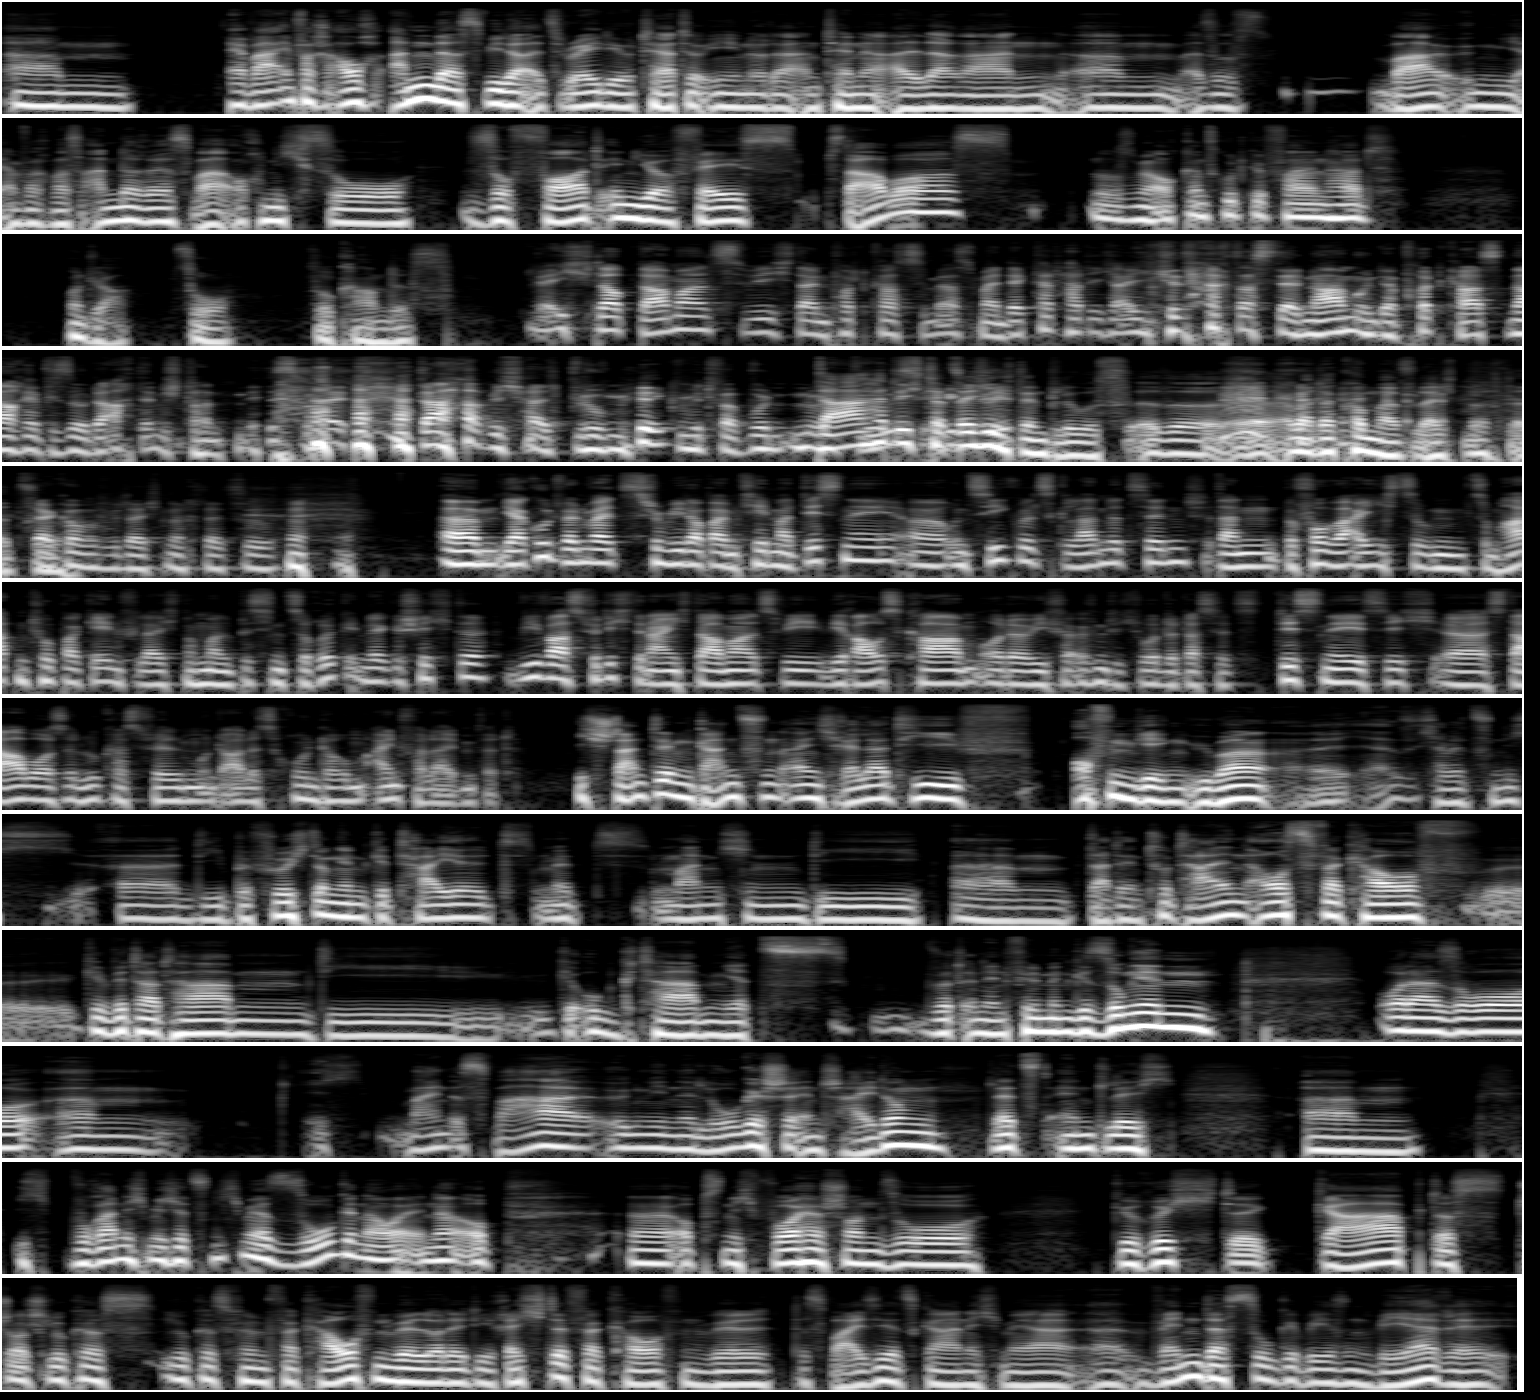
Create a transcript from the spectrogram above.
ähm, er war einfach auch anders wieder als Radio Tatooine oder Antenne Alderan. Ähm, also es war irgendwie einfach was anderes, war auch nicht so sofort in your face Star Wars, was mir auch ganz gut gefallen hat. Und ja, so, so kam das. Ja, ich glaube, damals, wie ich deinen Podcast zum ersten Mal entdeckt hat, hatte ich eigentlich gedacht, dass der Name und der Podcast nach Episode 8 entstanden ist, weil da habe ich halt Blue Milk mit verbunden. Da hatte ich tatsächlich den Blues, also, äh, aber da kommen wir vielleicht noch dazu. Da kommen wir vielleicht noch dazu. Ähm, ja gut, wenn wir jetzt schon wieder beim Thema Disney äh, und Sequels gelandet sind, dann bevor wir eigentlich zum, zum harten Tupper gehen, vielleicht noch mal ein bisschen zurück in der Geschichte. Wie war es für dich denn eigentlich damals, wie, wie rauskam oder wie veröffentlicht wurde, dass jetzt Disney sich äh, Star Wars und Lucasfilm und alles rundherum einverleiben wird? Ich stand dem Ganzen eigentlich relativ offen gegenüber. Äh, also ich habe jetzt nicht äh, die Befürchtungen geteilt mit manchen, die ähm, da den totalen Ausverkauf äh, gewittert haben, die geunkt haben, jetzt wird in den Filmen gesungen oder so. Ähm, ich meine, es war irgendwie eine logische Entscheidung letztendlich. Ähm, ich, woran ich mich jetzt nicht mehr so genau erinnere, ob äh, es nicht vorher schon so Gerüchte gab, dass George Lucas Lucasfilm verkaufen will oder die Rechte verkaufen will. Das weiß ich jetzt gar nicht mehr. Äh, wenn das so gewesen wäre, äh,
